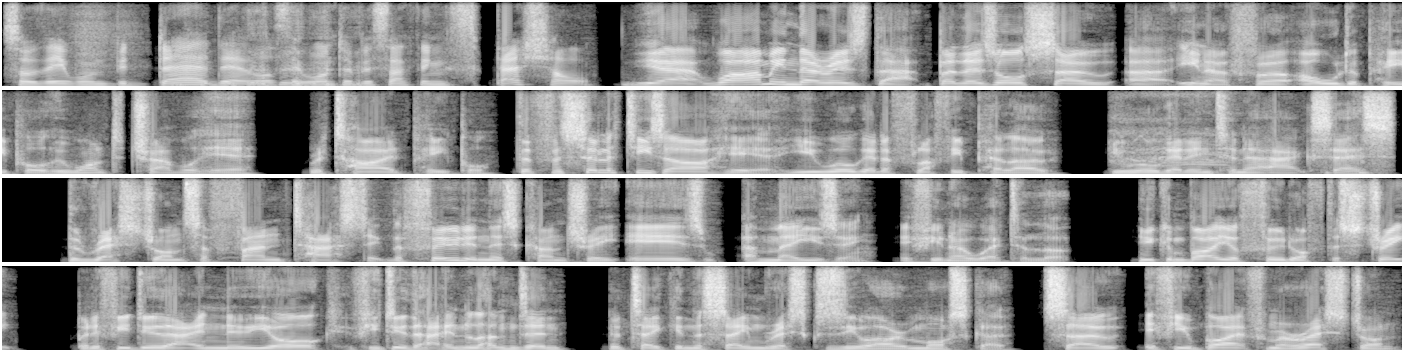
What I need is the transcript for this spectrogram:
so they won't be daredevils. they want to be something special. Yeah, well, I mean, there is that, but there's also, uh, you know, for older people who want to travel here, retired people, the facilities are here. You will get a fluffy pillow. You will get internet access. The restaurants are fantastic. The food in this country is amazing if you know where to look. You can buy your food off the street, but if you do that in New York, if you do that in London, you're taking the same risks as you are in Moscow. So if you buy it from a restaurant,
